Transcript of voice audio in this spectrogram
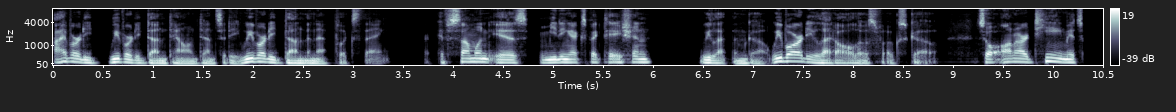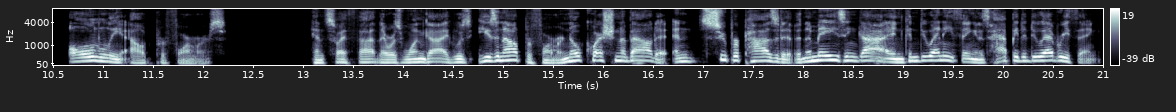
I've already, we've already done talent density. We've already done the Netflix thing. If someone is meeting expectation, we let them go. We've already let all those folks go. So on our team, it's only outperformers. And so I thought there was one guy who's he's an outperformer, no question about it, and super positive, an amazing guy, and can do anything and is happy to do everything.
